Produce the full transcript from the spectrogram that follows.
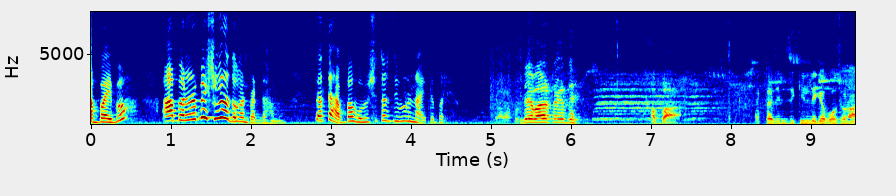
আব্বা আইব আব্বার আরও বেশি করে দোকানপাট দেখামো। যাতে আব্বা ভবিষ্যৎ আর জীবনে না আইতে পারে। দে বারো টাকা দে। আব্বা একটা জিনিস কি লেগে বোঝো না।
